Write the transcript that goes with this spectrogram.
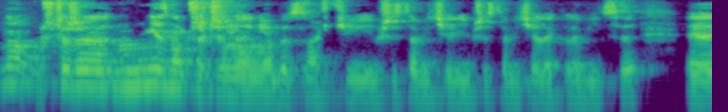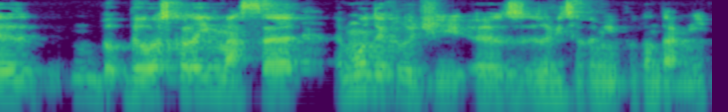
No, szczerze nie znam przyczyny nieobecności przedstawicieli i przedstawicielek lewicy. E, było z kolei masę młodych ludzi e, z lewicowymi poglądami,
